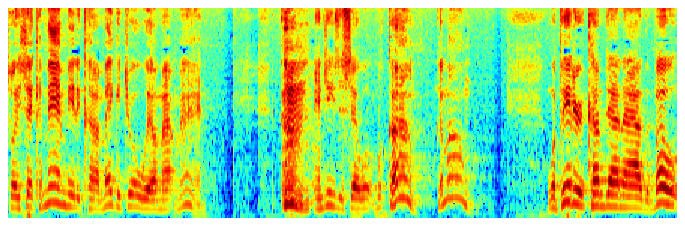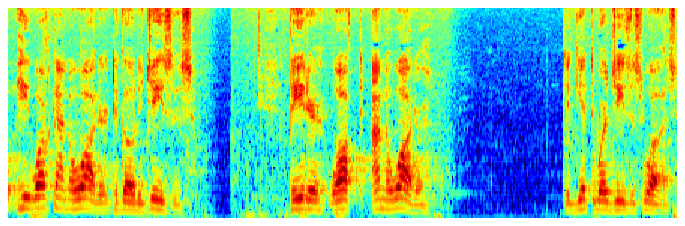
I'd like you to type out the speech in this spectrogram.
So he said, Command me to come. Make it your will, not mine. and Jesus said, well, well, come, come on. When Peter had come down out of the boat, he walked on the water to go to Jesus. Peter walked on the water to get to where Jesus was.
